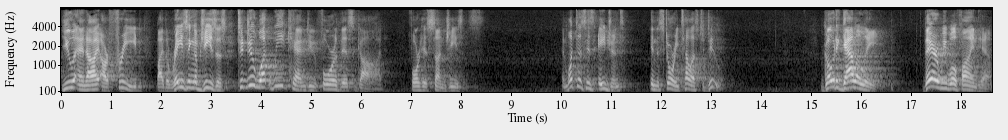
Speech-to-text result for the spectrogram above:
you and I are freed by the raising of Jesus to do what we can do for this God, for his son Jesus. And what does his agent in the story tell us to do? Go to Galilee. There we will find him.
